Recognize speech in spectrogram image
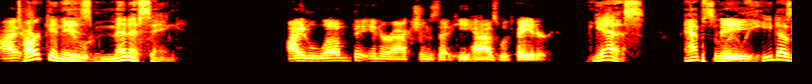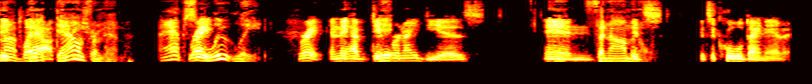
I Tarkin you- is menacing. I love the interactions that he has with Vader. Yes, absolutely. They- he does not back down from him. Absolutely. Right, and they have different ideas, and phenomenal. it's it's a cool dynamic.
